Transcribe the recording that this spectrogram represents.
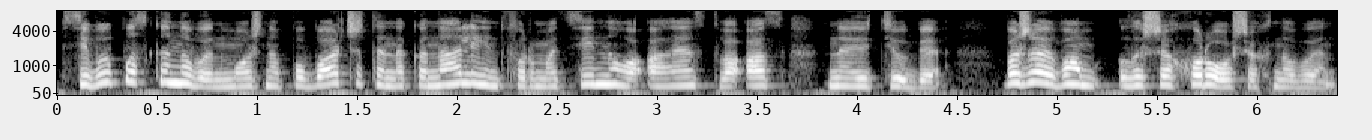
Всі випуски новин можна побачити на каналі інформаційного агентства АС на YouTube. Бажаю вам лише хороших новин.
